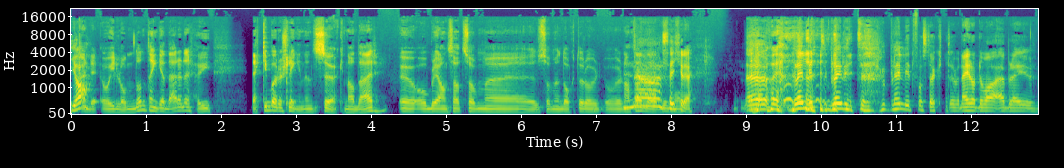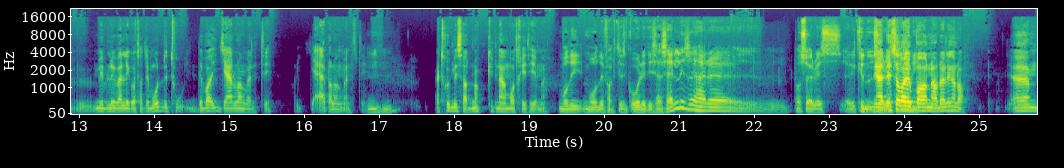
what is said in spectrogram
Ja, det, og i London, tenker jeg, der er det høy Det er ikke bare å slenge inn en søknad der og bli ansatt som, som en doktor over, over natta. nei, jeg ser må- ikke det. Eh, ble, litt, ble, litt, ble litt for støkt. Nei da, det var, jeg ble, vi ble veldig godt tatt imot. Det, to, det var jævla lang ventetid. Jævla lang ventetid. Mhm. Jeg tror vi satt nok nærmere tre timer. må, de, må de faktisk gå litt i seg selv, disse her på service eller kundeservice? Ja, dette var jo barneavdelinga, da. Um,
